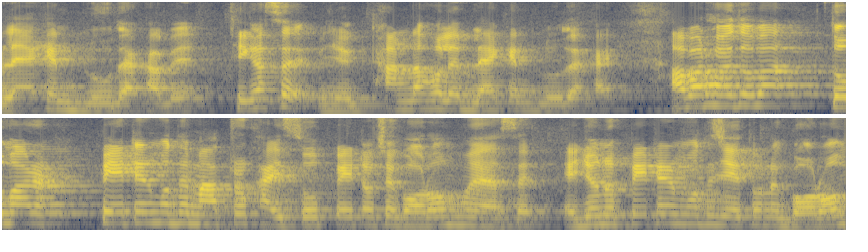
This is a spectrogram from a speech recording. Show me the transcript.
ব্ল্যাক অ্যান্ড ব্লু দেখাবে। ঠিক আছে? যে ঠান্ডা হলে ব্ল্যাক অ্যান্ড ব্লু দেখায়। আবার হয়তো বা তোমার পেটের মধ্যে মাত্র খাইছো, পেট হচ্ছে গরম হয়ে আছে, এই জন্য পেটের মধ্যে যেহেতু অনেক গরম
